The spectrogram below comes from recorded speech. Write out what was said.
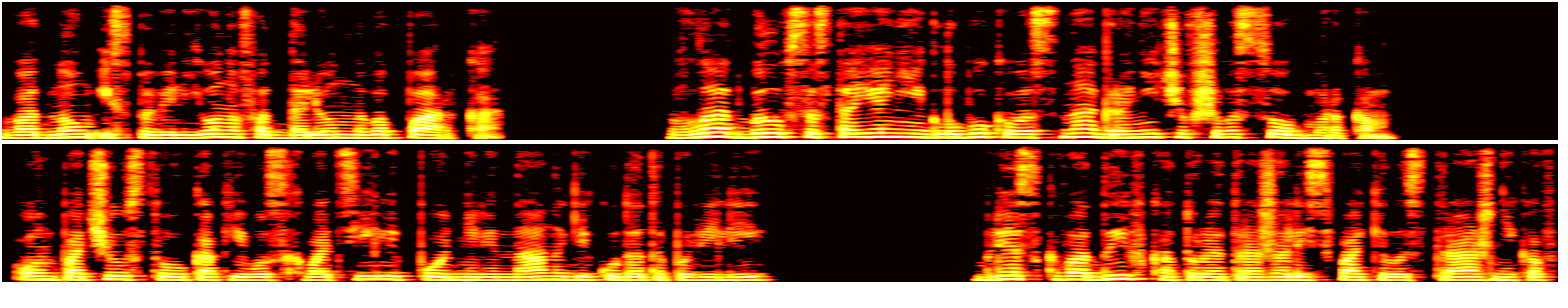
в одном из павильонов отдаленного парка. Влад был в состоянии глубокого сна, граничившего с обмороком. Он почувствовал, как его схватили, подняли на ноги, куда-то повели. Блеск воды, в которой отражались факелы стражников,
